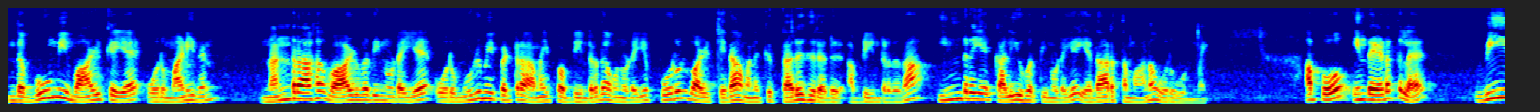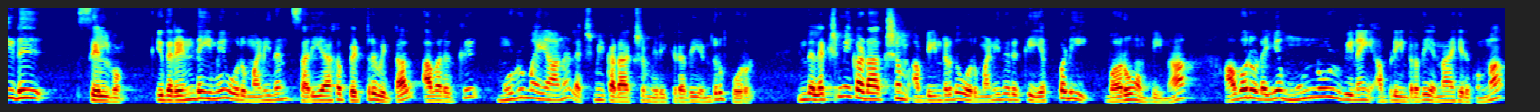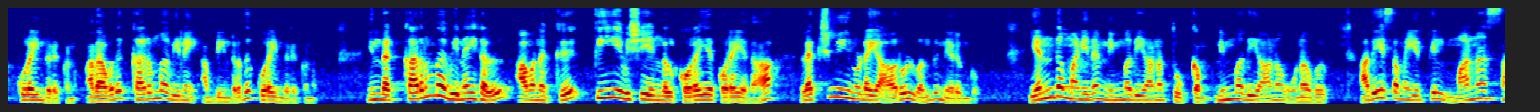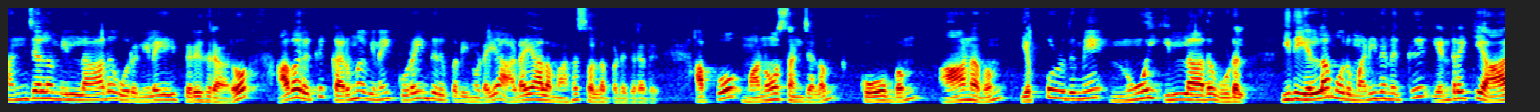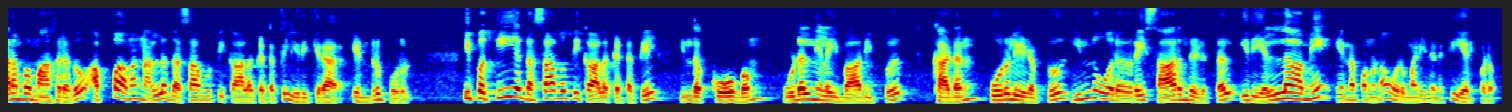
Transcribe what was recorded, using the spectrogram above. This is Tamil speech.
இந்த பூமி வாழ்க்கையை ஒரு மனிதன் நன்றாக வாழ்வதினுடைய ஒரு முழுமை பெற்ற அமைப்பு அப்படின்றது அவனுடைய பொருள் வாழ்க்கை தான் அவனுக்கு தருகிறது அப்படின்றது தான் இன்றைய கலியுகத்தினுடைய யதார்த்தமான ஒரு உண்மை. அப்போது இந்த இடத்துல வீடு செல்வம் இது ரெண்டையுமே ஒரு மனிதன் சரியாக பெற்றுவிட்டால் அவருக்கு முழுமையான லக்ஷ்மி கடாட்சம் இருக்கிறது என்று பொருள். இந்த லக்ஷ்மி கடாட்சம் அப்படின்றது ஒரு மனிதருக்கு எப்படி வரும் அப்படின்னா அவருடைய முன்னூழ் வினை அப்படின்றது என்ன ஆகியிருக்கும்னா குறைந்திருக்கணும். அதாவது கர்ம வினை அப்படின்றது குறைந்திருக்கணும். இந்த கர்ம வினைகள் அவனுக்கு தீய விஷயங்கள் குறைய குறையதான் லக்ஷ்மியினுடைய அருள் வந்து நெருங்கும். எந்த மனிதன் நிம்மதியான தூக்கம் நிம்மதியான உணவு அதே சமயத்தில் மன சஞ்சலம் இல்லாத ஒரு நிலையை பெறுகிறாரோ அவருக்கு கர்மவினை குறைந்திருப்பதினுடைய அடையாளமாக சொல்லப்படுகிறது. அப்போ மனோசஞ்சலம் கோபம் ஆணவம் எப்பொழுதுமே நோய் இல்லாத உடல் இது எல்லாம் ஒரு மனிதனுக்கு என்றைக்கு ஆரம்பமாகிறதோ அப்போ அவன் நல்ல தசாபுத்தி காலகட்டத்தில் இருக்கிறார் என்று பொருள். இப்போ தீய தசாபுத்தி காலகட்டத்தில் இந்த கோபம் உடல்நிலை பாதிப்பு கடன் பொருள் இழப்பு இன்னும் ஒருவரை சார்ந்தெழுத்தல் இது எல்லாமே என்ன பண்ணுன்னா ஒரு மனிதனுக்கு ஏற்படும்.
